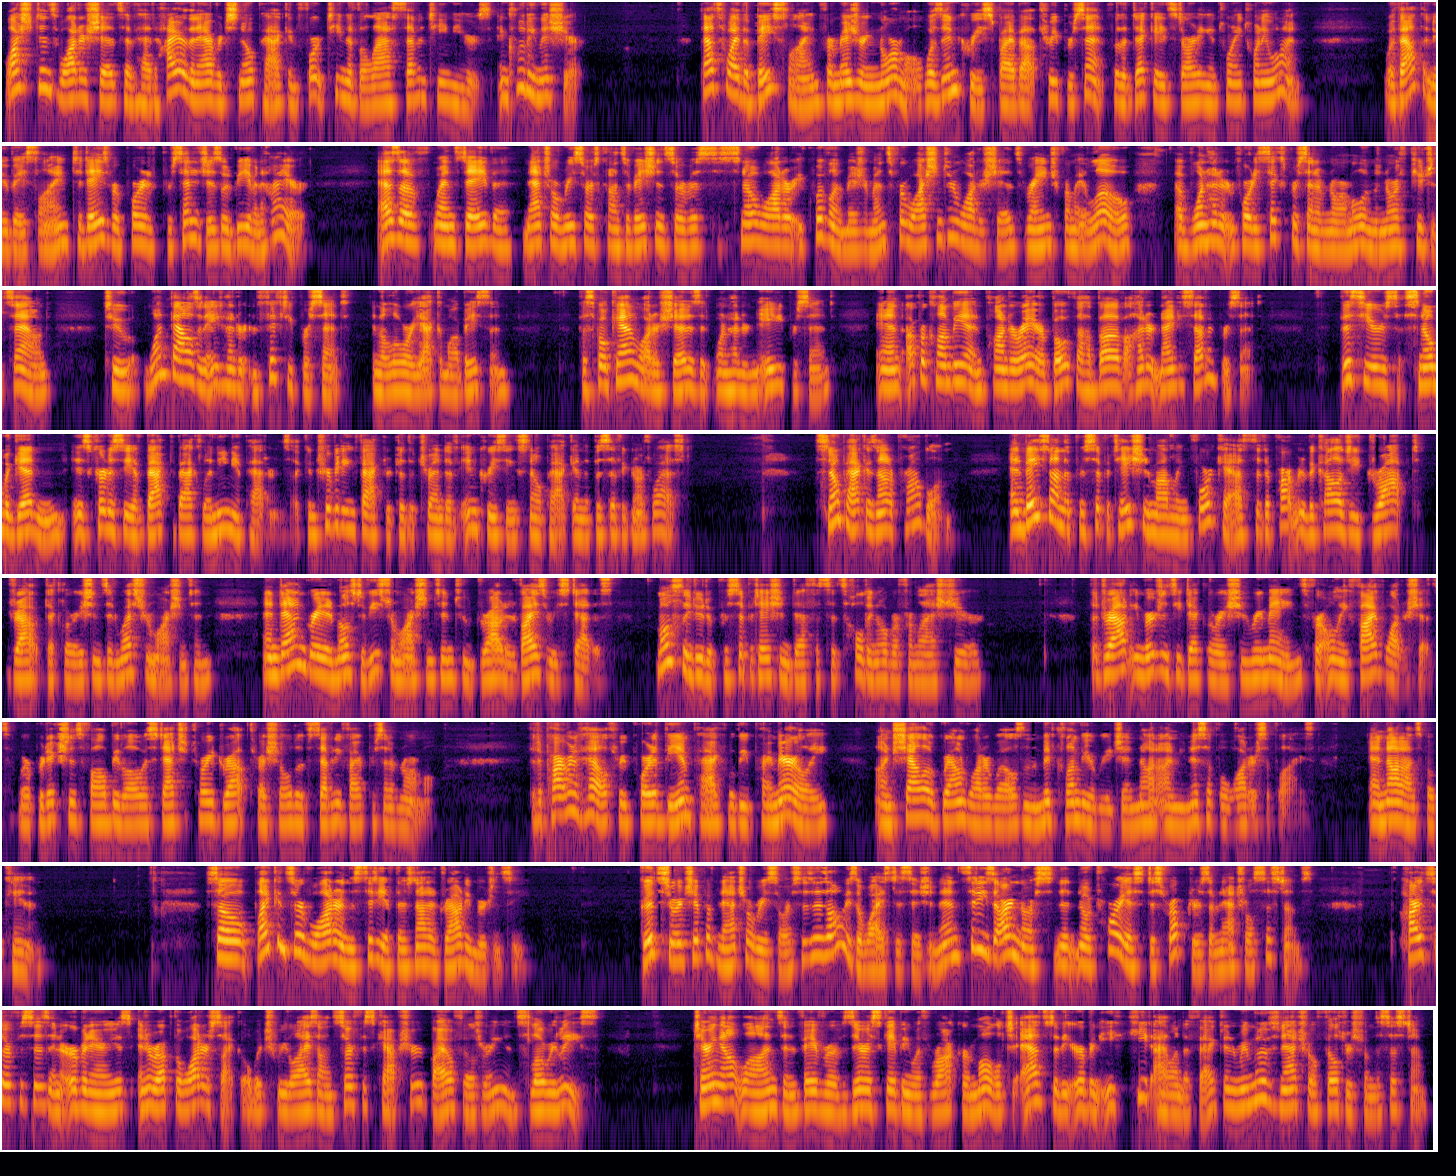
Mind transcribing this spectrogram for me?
Washington's watersheds have had higher than average snowpack in 14 of the last 17 years, including this year. That's why the baseline for measuring normal was increased by about 3% for the decade starting in 2021. Without the new baseline, today's reported percentages would be even higher. As of Wednesday, the Natural Resource Conservation Service snow water equivalent measurements for Washington watersheds range from a low of 146% of normal in the North Puget Sound to 1,850% in the lower Yakima Basin. The Spokane watershed is at 180%, and Upper Columbia and Oreille are both above 197%. This year's Snowmageddon is courtesy of back-to-back La Nina patterns, a contributing factor to the trend of increasing snowpack in the Pacific Northwest. Snowpack is not a problem, and based on the precipitation modeling forecast, the Department of Ecology dropped drought declarations in western Washington and downgraded most of eastern Washington to drought advisory status, mostly due to precipitation deficits holding over from last year. The drought emergency declaration remains for only five watersheds where predictions fall below a statutory drought threshold of 75% of normal. The Department of Health reported the impact will be primarily on shallow groundwater wells in the mid Columbia region, not on municipal water supplies, and not on Spokane. So, why conserve water in the city if there's not a drought emergency? Good stewardship of natural resources is always a wise decision, and cities are notorious disruptors of natural systems. Hard surfaces in urban areas interrupt the water cycle, which relies on surface capture, biofiltering, and slow release. Tearing out lawns in favor of xeriscaping with rock or mulch adds to the urban heat island effect and removes natural filters from the system.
